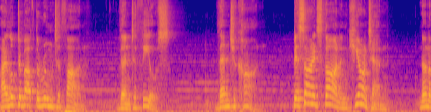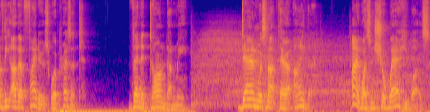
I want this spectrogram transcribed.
I looked about the room to Than, then to Theos, then to Khan. Besides Than and Kjartan, none of the other fighters were present. Then it dawned on me. Dan was not there either. I wasn't sure where he was,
